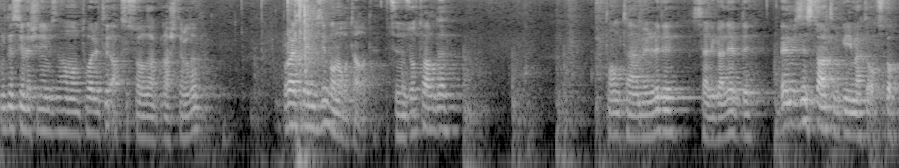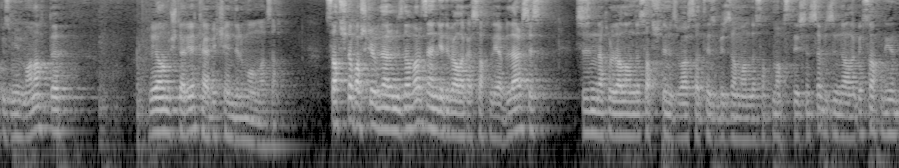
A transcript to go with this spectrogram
Burada isə hamam tualeti, aksesuarlar quraşdırılıb. Burası evimizin qonaq otağıdır. Üçüncü otaqdır. Tam təmirlidir, səliqəli evdir. Evimizin startı qiyməti 39 min manatdır. Real müştəriyə təbii ki, endirim olunacaq. Satışda başqa evlərimiz də var. Zəng edib əlaqə saxlaya bilərsiniz. Sizin də Xırdalanda satışınız varsa, tez bir zamanda satmaq istəyirsinizsə, bizimlə əlaqə saxlayın.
